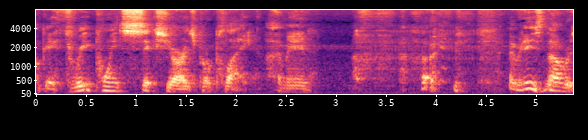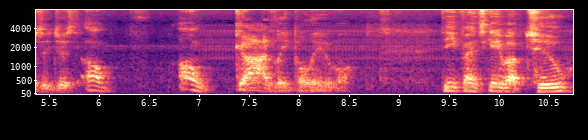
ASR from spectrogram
okay, 3.6 yards per play. I mean, I mean, these numbers are just, oh, ungodly believable. Defense gave up two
